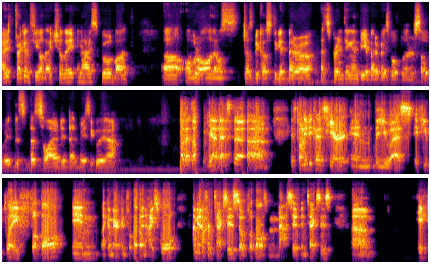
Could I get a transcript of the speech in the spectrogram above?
I did track and field actually in high school, but uh, overall that was just because to get better at sprinting and be a better baseball player. So we, this, that's why I did that basically. Yeah. Oh, that's yeah. That's the. Um, it's funny because here in the U.S., if you play football in like American football in high school, I mean, I'm from Texas, so football is massive in Texas. Um, if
